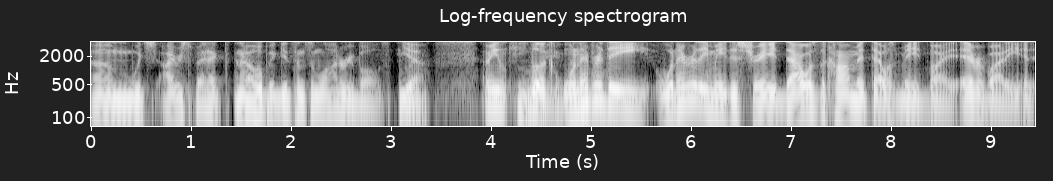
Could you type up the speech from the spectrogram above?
um, which I respect, and I hope it gets them some lottery balls. Yeah. I mean, look, whenever they whenever they made this trade, that was the comment that was made by everybody and,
